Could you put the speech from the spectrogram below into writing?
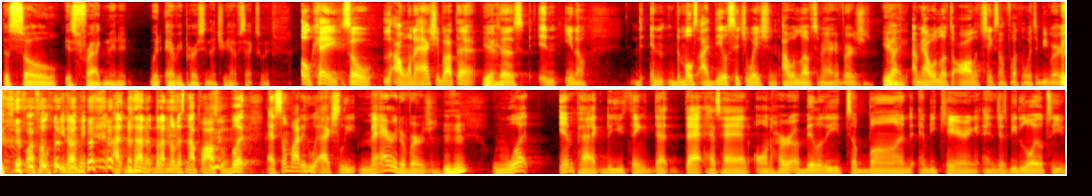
The soul is fragmented with every person that you have sex with. Okay, so I want to ask you about that Yeah. because in you know, in the most ideal situation, I would love to marry a virgin. Yeah. Like, I mean, I would love to all the chicks I'm fucking with to be virgins. before I fuck with- you know what I mean? I, but, I, but I know that's not possible. But as somebody who actually married a virgin, Mm-hmm. What impact do you think that that has had on her ability to bond and be caring and just be loyal to you?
